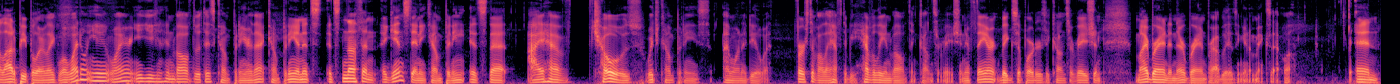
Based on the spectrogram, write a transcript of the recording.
a lot of people are like, "Well, why don't you? Why aren't you involved with this company or that company?" And it's it's nothing against any company. It's that I have chose which companies I want to deal with. First of all, they have to be heavily involved in conservation. If they aren't big supporters of conservation, my brand and their brand probably isn't going to mix that well. And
